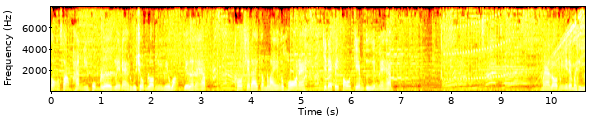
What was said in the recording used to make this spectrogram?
สองสามพันนี่ผมเลิกเลยนะทุกผู้ชมรอบนี้ไม่หวังเยอะนะครับ ขอแค่ได้กำไรก็พอนะ จะได้ไปต่อเกมอื่นนะครับ มารอบนี้ได้มาที่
